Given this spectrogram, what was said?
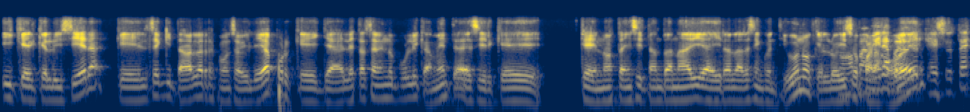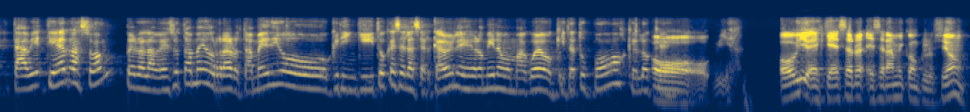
y que el que lo hiciera, que él se quitaba la responsabilidad porque ya él está saliendo públicamente a decir que, que no está incitando a nadie a ir al área 51, que él lo No, hizo pa, para mira, joder. eso está, está bien, tiene razón, pero a la vez eso está medio raro, está medio gringuito que se le acercaba y le dijeron, mira, mamá huevo, quita tu post, que es lo que... Obvio. Obvio, es que esa era, esa era mi conclusión.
